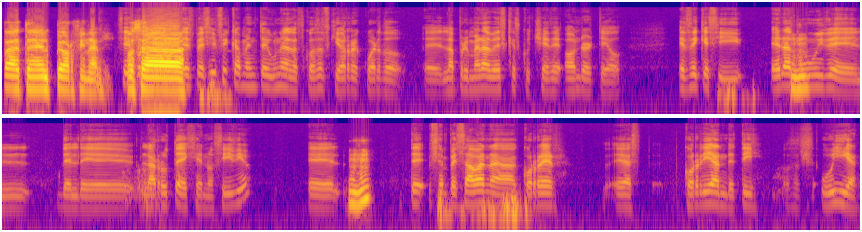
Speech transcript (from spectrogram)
para tener el peor final. Sí, o sea, específicamente una de las cosas que yo recuerdo eh, la primera vez que escuché de Undertale es de que si eras muy del, del de la ruta de genocidio, eh, te- se empezaban a correr, eh, corrían de ti, o sea, huían.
